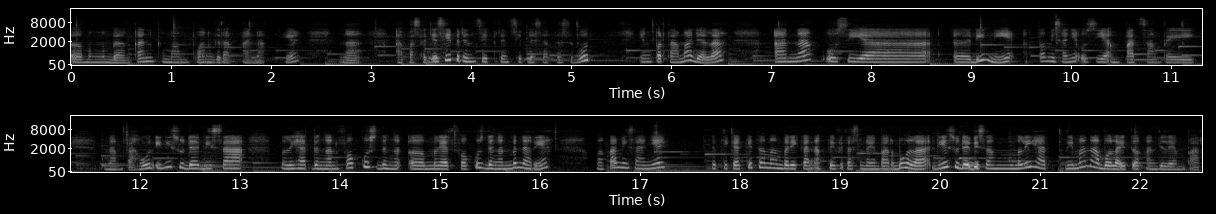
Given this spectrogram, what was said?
uh, mengembangkan kemampuan gerak anak ya. Nah, apa saja sih prinsip-prinsip dasar tersebut? Yang pertama adalah anak usia e, dini atau misalnya usia 4 sampai 6 tahun ini sudah bisa melihat dengan fokus dengan e, melihat fokus dengan benar ya. Maka misalnya ketika kita memberikan aktivitas melempar bola, dia sudah bisa melihat di mana bola itu akan dilempar.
